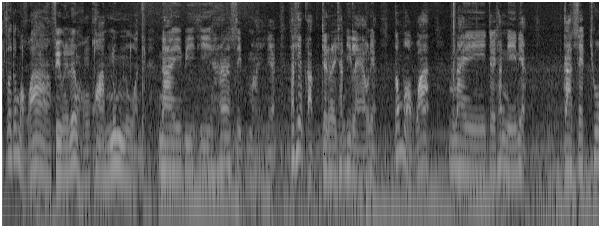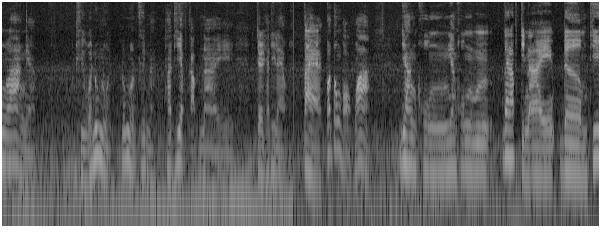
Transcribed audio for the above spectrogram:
กก็ต้องบอกว่าฟิลในเรื่องของความนุ่มนวลใน BT 50 ใหม่เนี่ยถ้าเทียบกับเจเนอเรชันที่แล้วเนี่ยต้องบอกว่าในเจเนอเรชันนี้เนี่ยการเซตช่วงล่างเนี่ยถือว่านุ่มนวลนุ่มนวลขึ้นนะถ้าเทียบกับในเจเนอเรชันที่แล้ว แต่ก็ต้องบอกว่ายังคงยังคงได้รับกลิ่นอายเดิมที่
